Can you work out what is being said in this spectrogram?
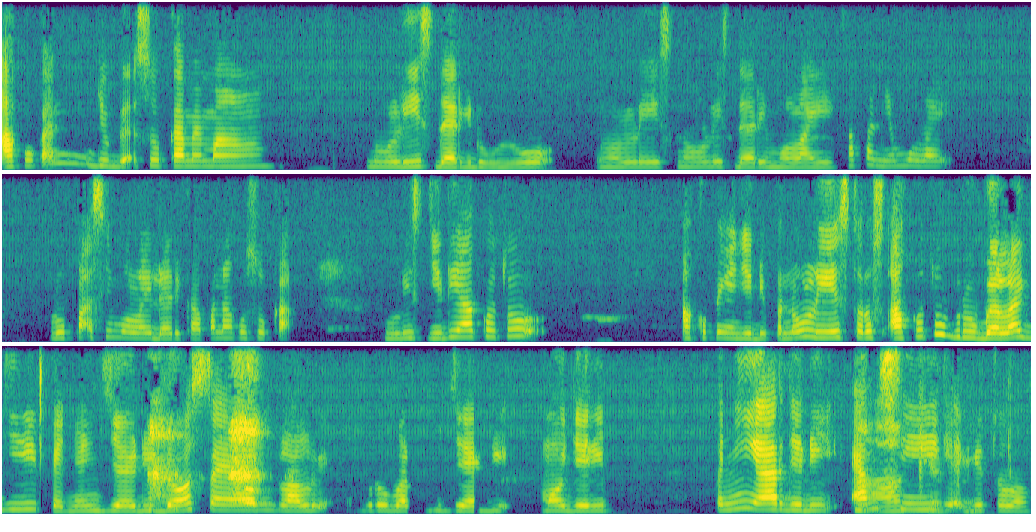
aku kan juga suka memang nulis dari dulu nulis nulis dari mulai kapan ya mulai lupa sih mulai dari kapan aku suka nulis. Jadi aku tuh aku pengen jadi penulis terus aku tuh berubah lagi pengen jadi dosen lalu berubah lagi jadi mau jadi penyiar jadi MC oh, okay, kayak gitu loh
